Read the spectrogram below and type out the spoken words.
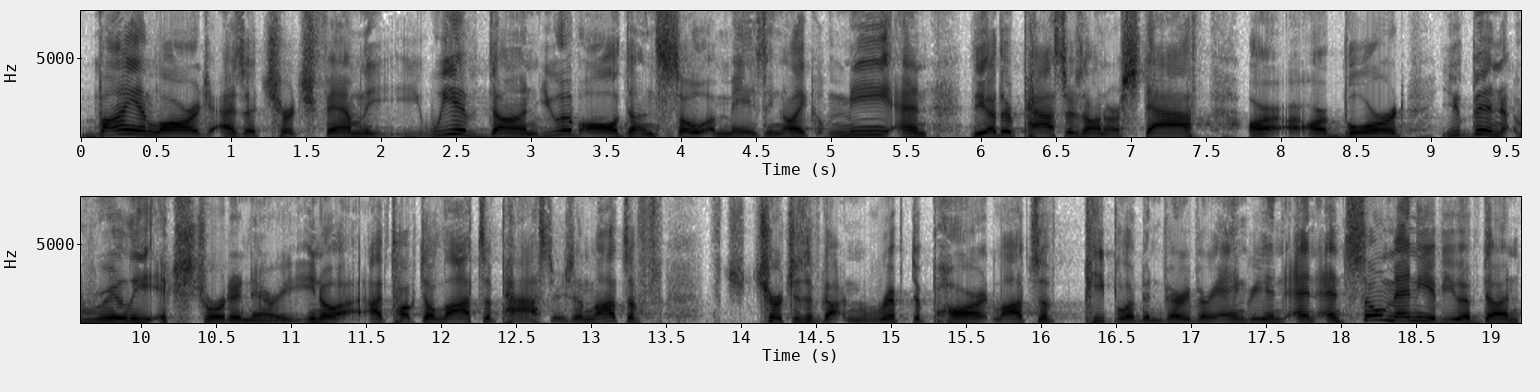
by and large, as a church family, we have done, you have all done so amazing. Like me and the other pastors on our staff, our, our board, you've been really extraordinary. You know, I've talked to lots of pastors, and lots of churches have gotten ripped apart. Lots of people have been very, very angry. And, and, and so many of you have done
